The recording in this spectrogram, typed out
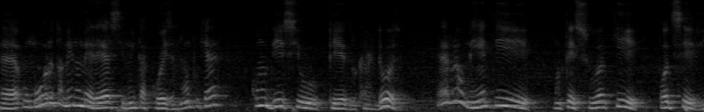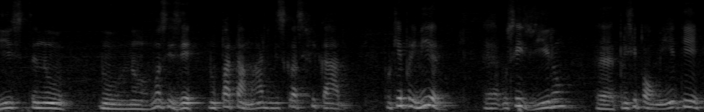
Uh, o Moro também não merece muita coisa, não, porque, como disse o Pedro Cardoso, é realmente uma pessoa que pode ser vista no, no, no vamos dizer, no patamar do desclassificado. Porque, primeiro, é, vocês viram, principalmente,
